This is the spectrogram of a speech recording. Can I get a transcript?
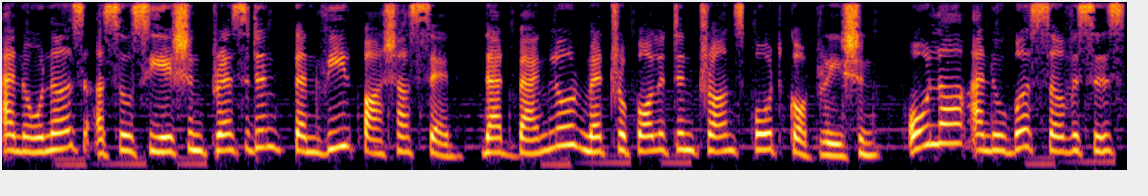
and Owners Association President Tanveer Pasha said that Bangalore Metropolitan Transport Corporation, Ola and Uber services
